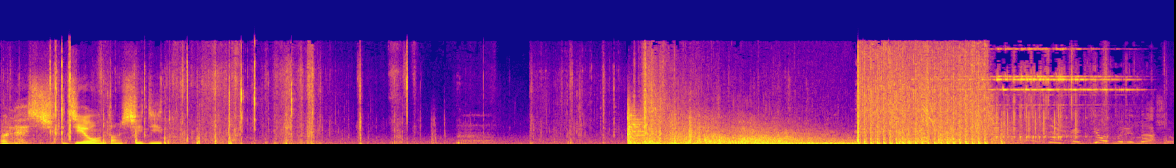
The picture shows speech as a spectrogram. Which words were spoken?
Блять, где он там сидит? Сука, ёбнули нашего!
